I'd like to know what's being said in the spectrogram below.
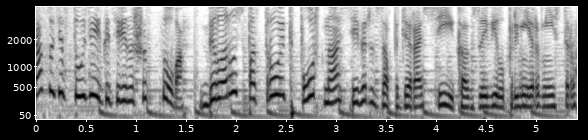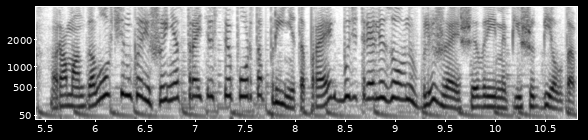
Здравствуйте, в студии Екатерина Шевцова. Беларусь построит порт на северо-западе России. Как заявил премьер-министр Роман Головченко, решение о строительстве порта принято. Проект будет реализован в ближайшее время, пишет Белта.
